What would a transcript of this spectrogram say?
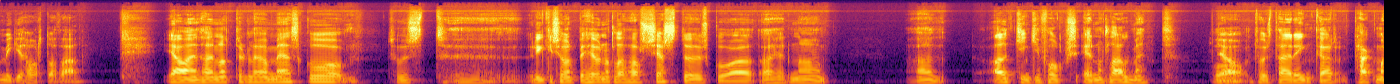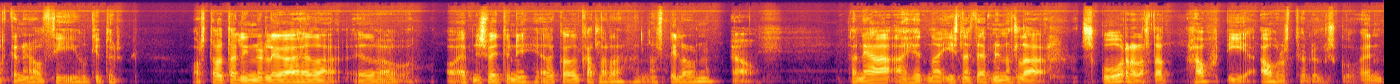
mikið hort á það. Já, en það er náttúrulega með sko þú veist, uh, Ríkisjónarbi hefur náttúrulega þá sérstöðu sko að, að hérna að aðgengi fólks er náttúrulega almennt. Og Já. þú veist, það er engar takmarkanir á því, þú getur hort á þetta línulega eða, eða á, á efnisveitunni eða hvað þú kallar það, hérna spilar honum Já, þannig að, að hérna, Íslands efni náttúrulega skorar alltaf hátt í áhrastölum sko, en,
